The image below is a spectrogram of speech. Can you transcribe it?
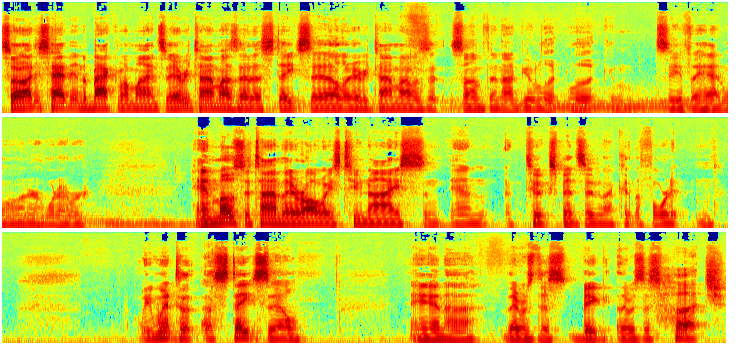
so I just had it in the back of my mind. So every time I was at a state sale or every time I was at something, I'd go look, look, and see if they had one or whatever. And most of the time, they were always too nice and, and too expensive, and I couldn't afford it. And we went to a state sale, and uh, there was this big, there was this hutch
